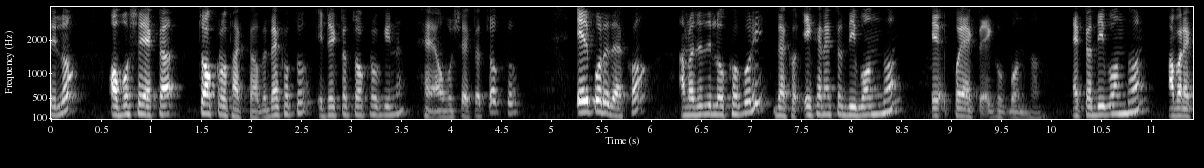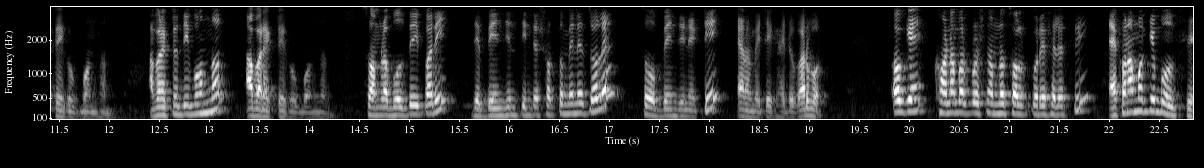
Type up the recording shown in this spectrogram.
ছিল অবশ্যই একটা চক্র থাকতে হবে। দেখো তো, এটা একটা চক্র কিনা? হ্যাঁ অবশ্যই একটা চক্র। এরপরে দেখো, আমরা যদি লক্ষ্য করি, দেখো এখানে একটা দ্বিবন্ধন, এরপরে একটা একক বন্ধন। একটা দ্বিবন্ধন, আবার একটা একক বন্ধন। আবার একটা দ্বিবন্ধন, আবার একটা একক বন্ধন সো আমরা বলতেই পারি যে বেঞ্জিন তিনটা শর্ত মেনে চলে সো বেঞ্জিন একটি অ্যারোমেটিক হাইড্রোকার্বন ওকে খ নাম্বার প্রশ্ন আমরা সলভ করে ফেলেছি। এখন আমাকে বলছে,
